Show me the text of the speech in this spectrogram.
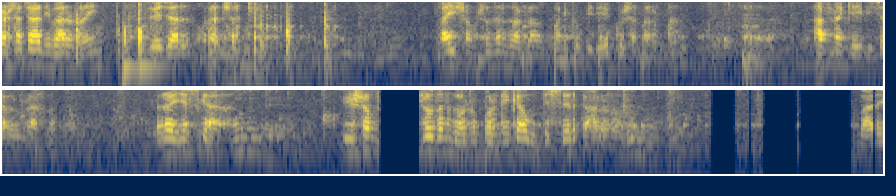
भ्रष्टाचार निवारण ऐन दुई हजार उनासाठीलाई संशोधन गर्न भनेको विधेयकको सन्दर्भमा आफ्ना केही विचारहरू राख्न र यसका यो संशोधन गर्नुपर्नेका उद्देश्य र कारणहरू बारे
